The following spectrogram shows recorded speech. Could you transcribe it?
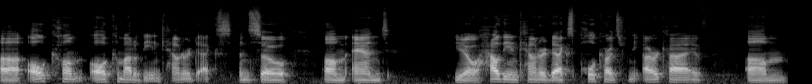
Uh, all come all come out of the encounter decks, and so um, and you know how the encounter decks pull cards from the archive um,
